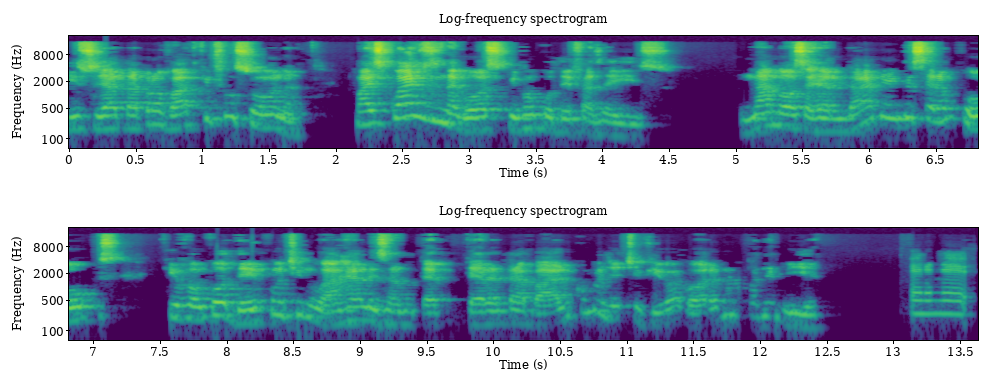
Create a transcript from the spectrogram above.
Isso já está provado que funciona. Mas quais os negócios que vão poder fazer isso? Na nossa realidade, ainda serão poucos que vão poder continuar realizando teletrabalho, como a gente viu agora na pandemia. É,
